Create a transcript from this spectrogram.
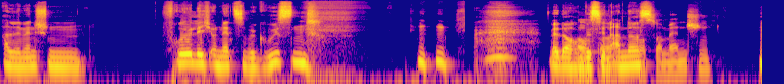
alle Menschen fröhlich und nett zu begrüßen. Wenn auch ein außer, bisschen anders. Außer Menschen.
